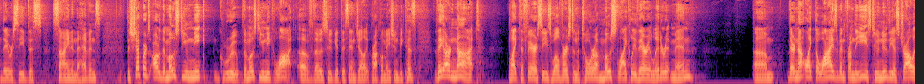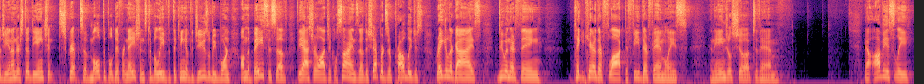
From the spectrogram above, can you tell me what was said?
They received this sign in the heavens. The shepherds are the most unique group, the most unique lot of those who get this angelic proclamation because they are not like the Pharisees well versed in the Torah. Most likely they're illiterate men. Um, they're not like the wise men from the east who knew the astrology and understood the ancient scripts of multiple different nations to believe that the king of the Jews would be born on the basis of the astrological signs. No, the shepherds are probably just regular guys doing their thing, taking care of their flock to feed their families, and the angels show up to them. Now, obviously,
